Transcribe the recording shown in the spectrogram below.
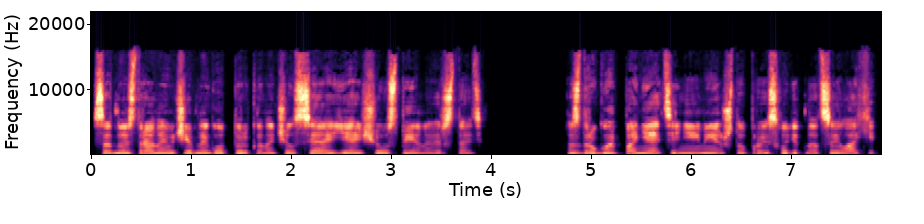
С одной стороны, учебный год только начался, и я еще успею наверстать. С другой понятия не имею, что происходит на Цейлахе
